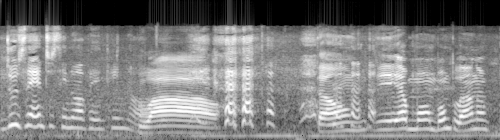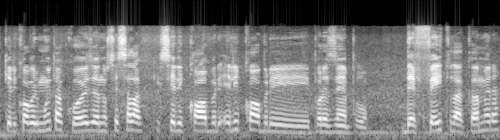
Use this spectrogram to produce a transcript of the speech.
299. Uau! Então, e é um bom, bom plano, porque ele cobre muita coisa. Eu não sei se, ela, se ele cobre. Ele cobre, por exemplo, defeito da câmera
